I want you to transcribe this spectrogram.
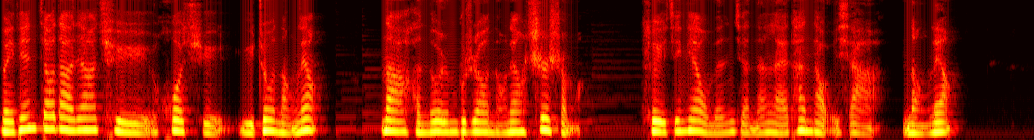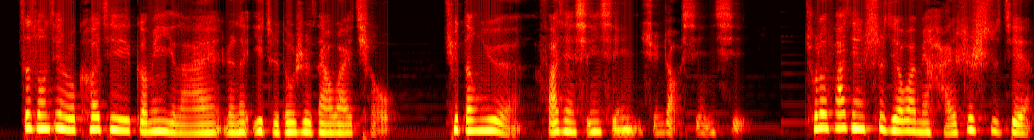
每天教大家去获取宇宙能量，那很多人不知道能量是什么，所以今天我们简单来探讨一下能量。自从进入科技革命以来，人类一直都是在外求，去登月、发现星星、寻找星系。除了发现世界外面还是世界，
